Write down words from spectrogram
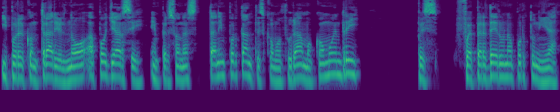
Y por el contrario, el no apoyarse en personas tan importantes como Duramo, como Henry, pues fue perder una oportunidad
